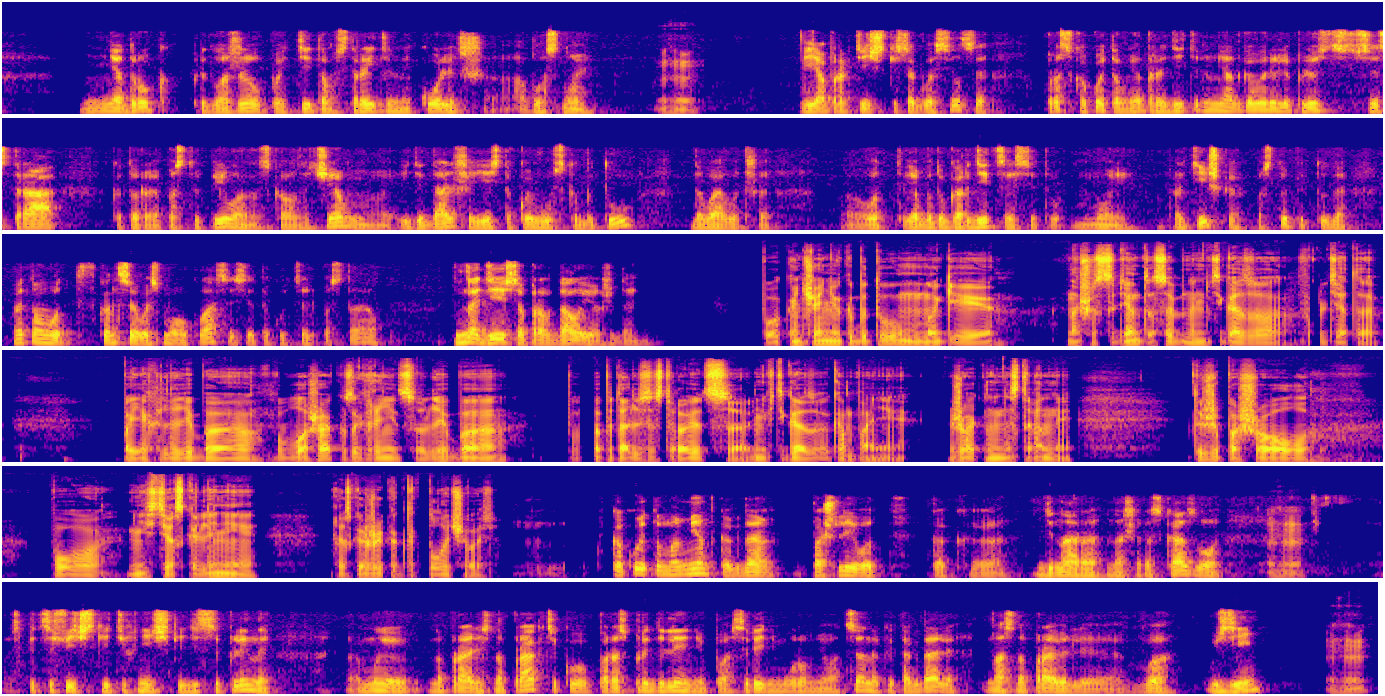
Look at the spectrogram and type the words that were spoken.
мне друг предложил пойти там в строительный колледж областной. uh Я практически согласился. Просто в какой-то момент родители мне отговорили, плюс сестра, которая поступила, она сказала, зачем, иди дальше, есть такой вуз КБТУ, давай лучше вот я буду гордиться, если мой братишка поступит туда. Поэтому вот в конце восьмого класса я такую цель поставил. Надеюсь, оправдал ее ожидания. По окончанию КБТУ многие наши студенты, особенно нефтегазового факультета, поехали либо по Блошаку за границу, либо попытались устроиться в нефтегазовые компании, желательно иностранные. Ты же пошел по министерской линии. Расскажи, как так получилось? в какой-то момент, когда пошли вот, как э, Динара наша рассказывала, uh специфические технические дисциплины, мы направились на практику по распределению по среднему уровню оценок и так далее. Нас направили в Узень. uh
